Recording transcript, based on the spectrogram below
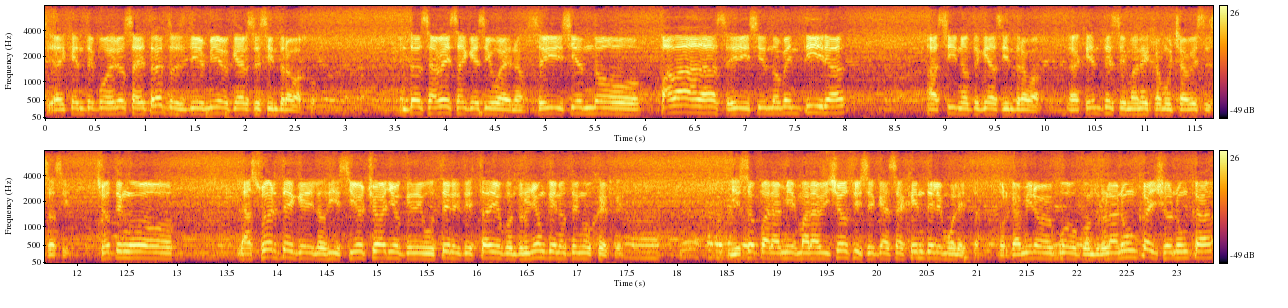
Si hay gente poderosa detrás, entonces tiene miedo de quedarse sin trabajo. Entonces a veces hay que decir, bueno, seguir diciendo pavadas, seguir diciendo mentiras, así no te quedas sin trabajo. La gente se maneja muchas veces así. Yo tengo la suerte que de los 18 años que degusté en este estadio contra Unión que no tengo jefe. Y eso para mí es maravilloso y sé que a esa gente le molesta, porque a mí no me puedo controlar nunca y yo nunca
